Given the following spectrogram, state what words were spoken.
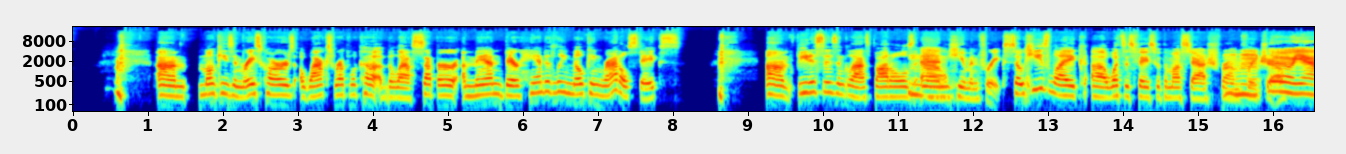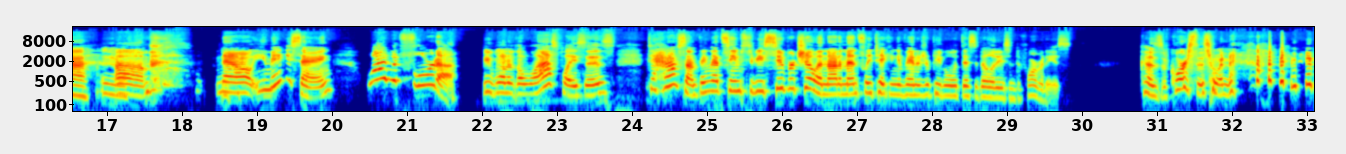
um, monkeys and race cars, a wax replica of the Last Supper, a man barehandedly milking rattlesnakes, um, fetuses in glass bottles, No. and human freaks. So he's like, uh, what's his face with the mustache from Mhm. Freak Show. Oh, yeah. Ew. Um, now you may be saying, why would Florida be one of the last places to have something that seems to be super chill and not immensely taking advantage of people with disabilities and deformities? Because of course this wouldn't happen.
